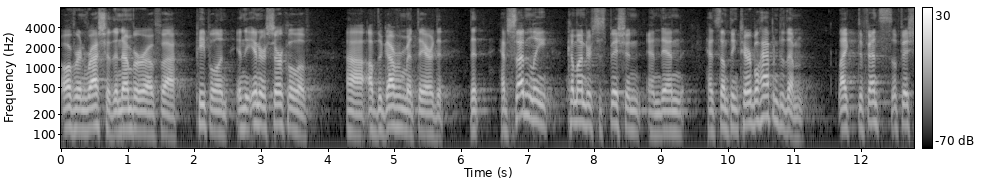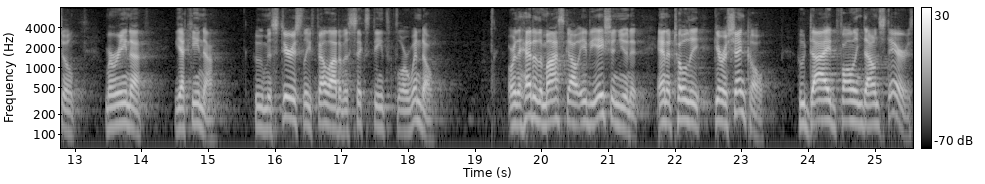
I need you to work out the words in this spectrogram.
over in Russia, the number of uh, people in, in, the inner circle of, uh, of the government there that, that have suddenly come under suspicion and then had something terrible happen to them, like defense official Marina Yankina, who mysteriously fell out of a 16th floor window, or the head of the Moscow aviation unit, Anatoly Gerashchenko, who died falling downstairs,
